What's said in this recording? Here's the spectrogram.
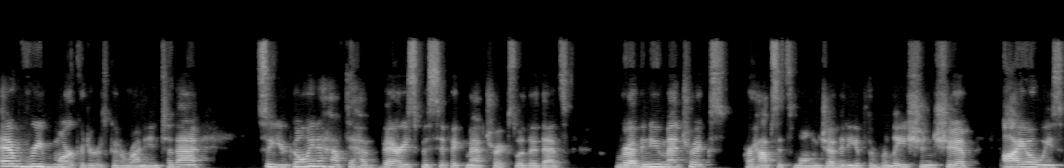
every marketer is going to run into that. So you're going to have to have very specific metrics, whether that's revenue metrics, perhaps it's longevity of the relationship. I always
